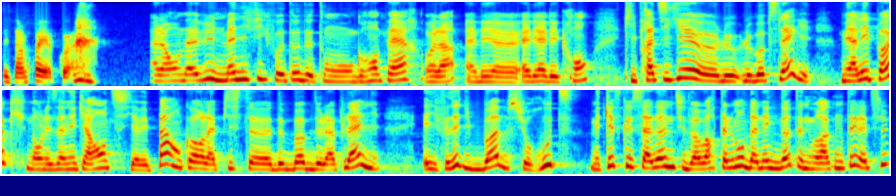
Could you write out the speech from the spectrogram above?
c'était incroyable. Quoi. Alors, on a vu une magnifique photo de ton grand-père, voilà, elle est, euh, elle est à l'écran, qui pratiquait le, le, bobsleigh. Mais à l'époque, dans les années 40, il n'y avait pas encore la piste de bob de la Plagne et il faisait du bob sur route. Mais qu'est-ce que ça donne? Tu dois avoir tellement d'anecdotes à nous raconter là-dessus.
